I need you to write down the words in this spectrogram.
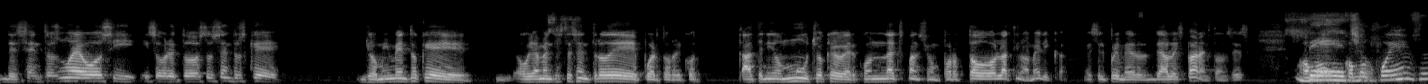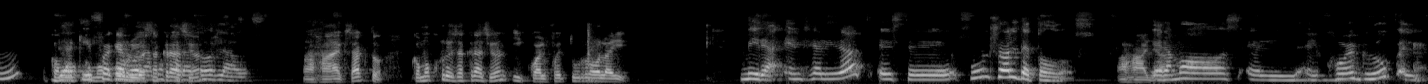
de, centros nuevos y, y, sobre todo estos centros que yo me invento que obviamente este centro de Puerto Rico ha tenido mucho que ver con la expansión por toda Latinoamérica. Es el primero de habla hispana. Entonces, ¿cómo, ¿cómo fue? de aquí fue que ocurrió esa creación? Para todos lados. Ajá, exacto. ¿Cómo ocurrió esa creación y cuál fue tu rol ahí? Mira, en realidad este, fue un rol de todos. Ajá, ya. Éramos el, el, core group, el,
